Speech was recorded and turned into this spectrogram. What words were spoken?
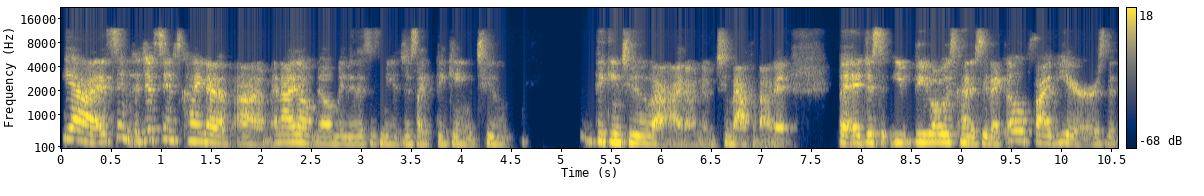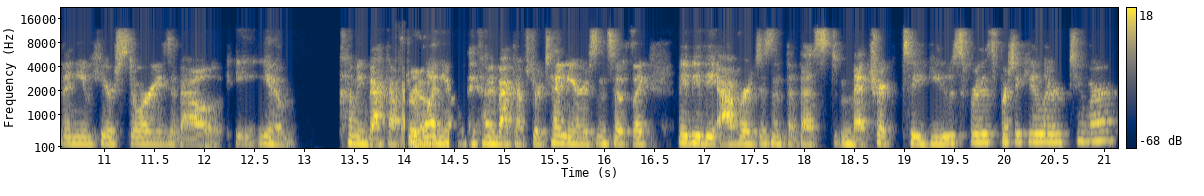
Yeah, it seems it just seems kind of um and I don't know, maybe this is me just like thinking too thinking too uh, I don't know, too math about it. But it just you you always kind of say like, oh, five years, but then you hear stories about you know coming back after Yeah. one year, then coming back after 10 years. And so it's like maybe the average isn't the best metric to use for this particular tumor.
